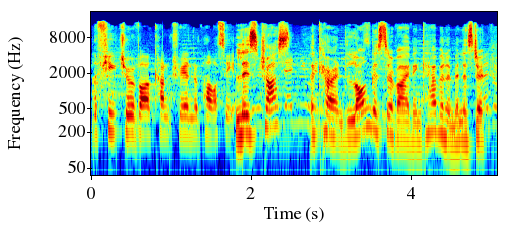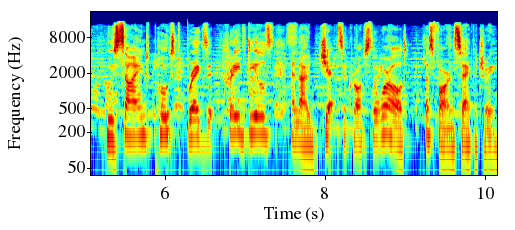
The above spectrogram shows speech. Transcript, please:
The future of our country and the party. Liz Truss, the current longest surviving cabinet minister, who signed post Brexit trade deals and now jets across the world as Foreign Secretary.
